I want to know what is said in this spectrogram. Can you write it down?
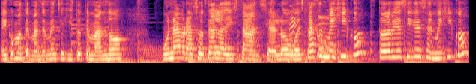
Ahí como te mandé un mensajito, te mando un abrazote a la distancia, Lobo. ¿Estás en México? ¿Todavía sigues en México?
